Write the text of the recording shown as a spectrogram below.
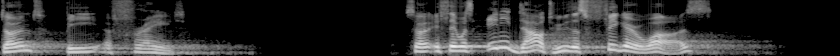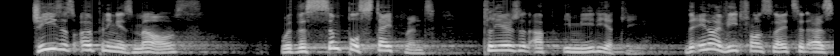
Don't be afraid. So, if there was any doubt who this figure was, Jesus opening his mouth with this simple statement clears it up immediately. The NIV translates it as,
